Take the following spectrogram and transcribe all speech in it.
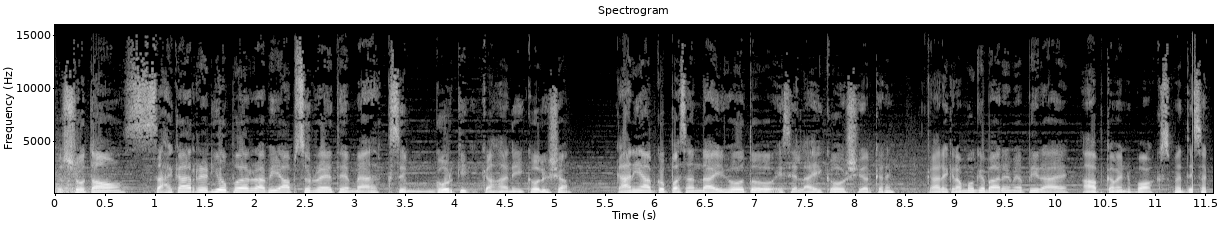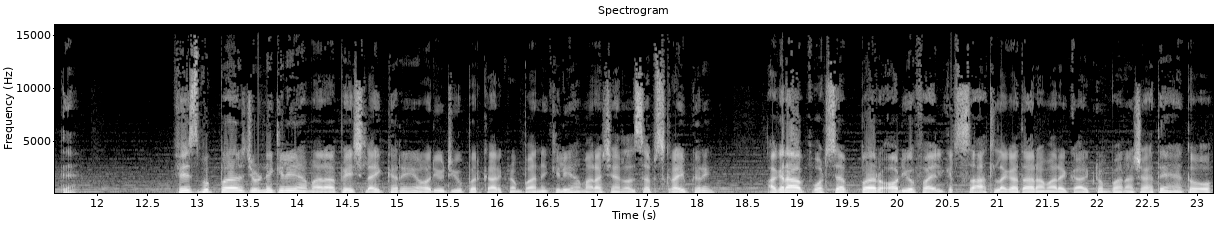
तो श्रोताओं, सहकार रेडियो पर अभी आप सुन रहे थे मैक्सिम गोरकी की कहानी कोलुशा। कहानी आपको पसंद आई हो तो इसे लाइक और शेयर करें। कार्यक्रमों के बारे में अपनी राय आप कमेंट बॉक्स में दे सकते हैं। फेसबुक पर जुड़ने के लिए हमारा पेज लाइक करें और यूट्यूब पर कार्यक्रम पाने के लिए हमारा चैनल सब्सक्राइब करें। अगर आप व्हाट्सएप पर ऑडियो फ़ाइल के साथ लगातार हमारे कार्यक्रम पाना चाहते हैं तो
